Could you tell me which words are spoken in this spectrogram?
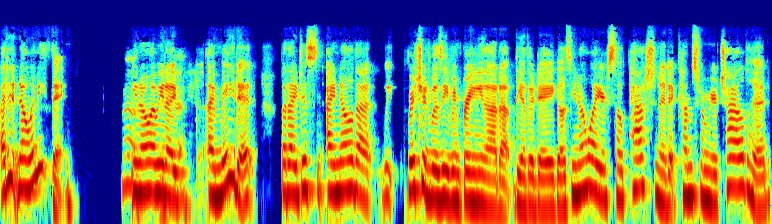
I didn't know anything you know, I mean, okay. I I made it, but I just I know that we Richard was even bringing that up the other day. He goes, you know, why you're so passionate? It comes from your childhood,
